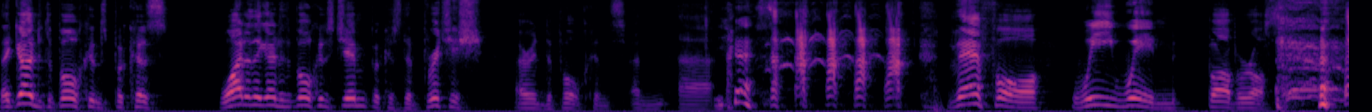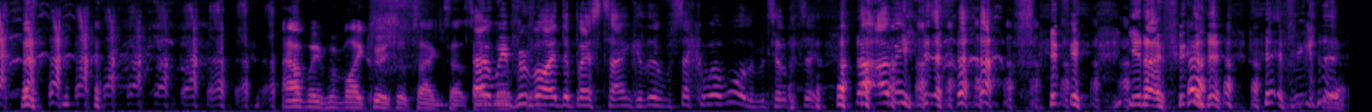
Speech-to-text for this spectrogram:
they go to the Balkans because why do they go to the Balkans, Jim? Because the British are in the Balkans, and uh, Yes. therefore we win Barbarossa, and we provide crucial tanks outside. and we provide the best tank of the Second World War, the Matilda Two. No, I mean, if you, you know, if you're gonna, if you're gonna,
